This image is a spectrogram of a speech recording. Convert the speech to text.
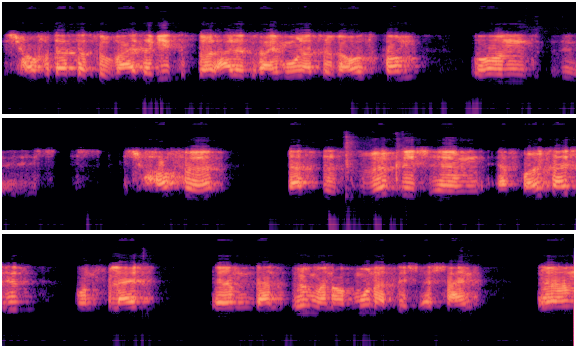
ich hoffe, dass das so weitergeht. Es soll alle drei Monate rauskommen. Und äh, ich, ich, ich hoffe, dass das wirklich ähm, erfolgreich ist und vielleicht ähm, dann irgendwann auch monatlich erscheint. Ähm,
